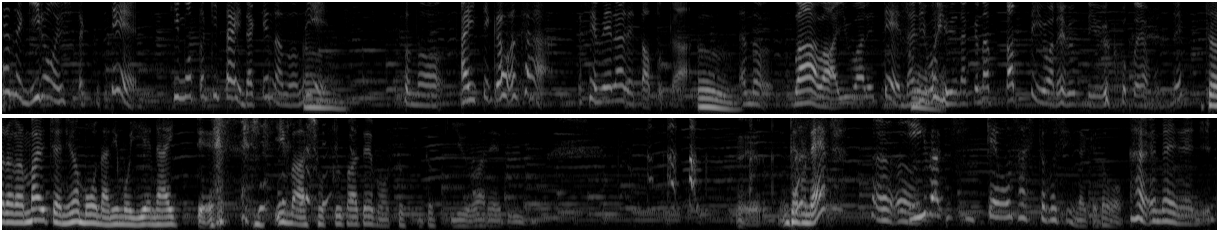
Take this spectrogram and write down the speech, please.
ただ議論したくて紐解きたいだけなのに、うん。その相手側が責められたとかうん、あのわーわー言われてそう何も言えなくなったって言われるっていうことやもんね。だからまゆちゃんにはもう何も言えないって 今職場でも時々言われる。うんでもね、うんうん、言い訳をさせてほしいんだけどはい何何？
